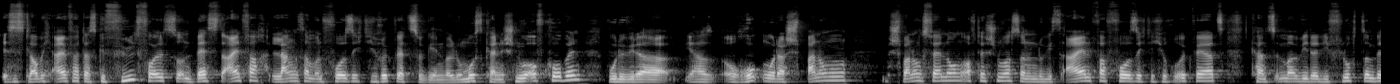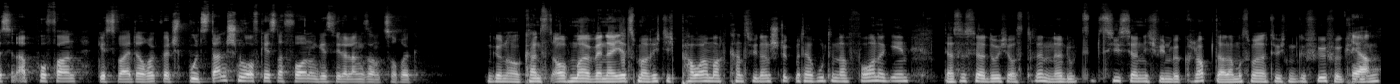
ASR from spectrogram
Ist es, glaube ich, einfach das gefühlvollste und beste, einfach langsam und vorsichtig rückwärts zu gehen, weil du musst keine Schnur aufkurbeln, wo du wieder ja, Rucken oder Spannungen Spannungsveränderungen auf der Schnur hast, sondern du gehst einfach vorsichtig rückwärts, kannst immer wieder die Flucht so ein bisschen abpuffern, gehst weiter rückwärts, spulst dann Schnur auf, gehst nach vorne und gehst wieder langsam zurück. Genau, kannst auch mal, wenn er jetzt mal richtig Power macht, kannst wieder ein Stück mit der Route nach vorne gehen. Das ist ja durchaus drin, ne? Du ziehst ja nicht wie ein Bekloppter, da muss man natürlich ein Gefühl für kriegen. Ja,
